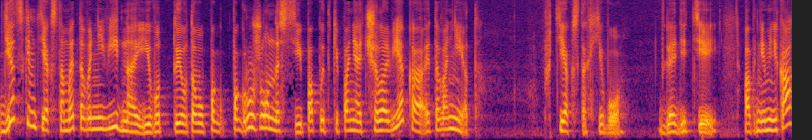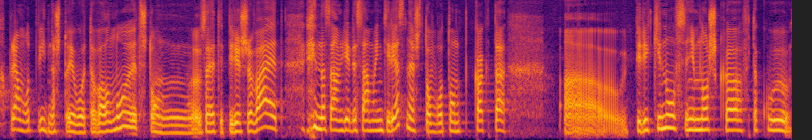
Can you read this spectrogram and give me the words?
детским текстам этого не видно, и вот этого погруженности и попытки понять человека этого нет в текстах его для детей. А в дневниках прям вот видно, что его это волнует, что он за это переживает. И на самом деле самое интересное, что вот он как-то э, перекинулся немножко в такую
